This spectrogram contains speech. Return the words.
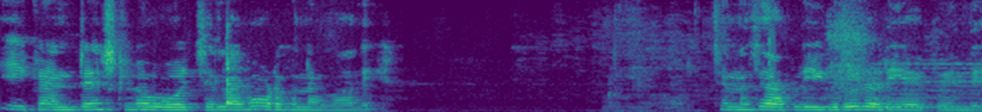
ఈ కంటెస్ట్లో వచ్చేలాగా ఉడకనివ్వాలి. చిన్న చేపల ఇగురు రెడీ అయిపోయింది.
